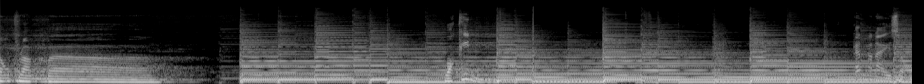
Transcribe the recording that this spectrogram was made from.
song from uh, Joaquin. Kan yung song?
